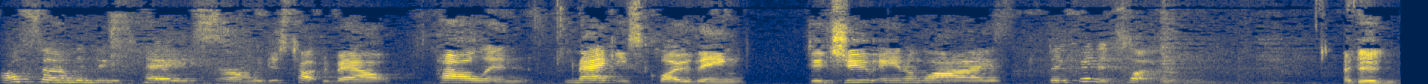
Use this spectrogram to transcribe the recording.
Also, in this case, um, we just talked about Paul and Maggie's clothing. Did you analyze the defendant's clothing? I did.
